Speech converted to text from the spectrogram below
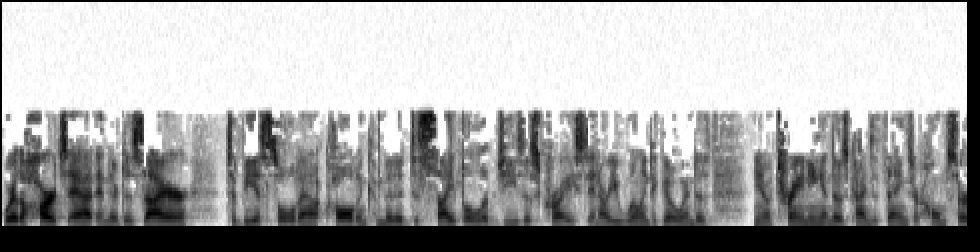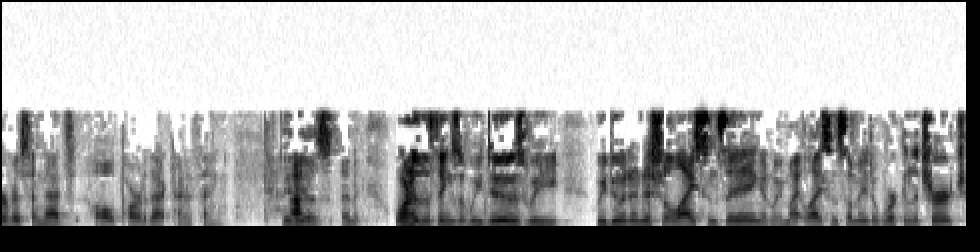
where the heart's at and their desire to be a sold out, called and committed disciple of Jesus Christ. And are you willing to go into, you know, training and those kinds of things or home service and that's all part of that kind of thing. It is. I mean, one of the things that we do is we we do an initial licensing, and we might license somebody to work in the church,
